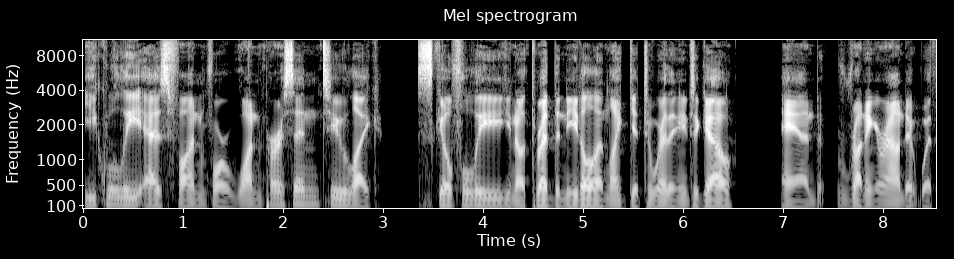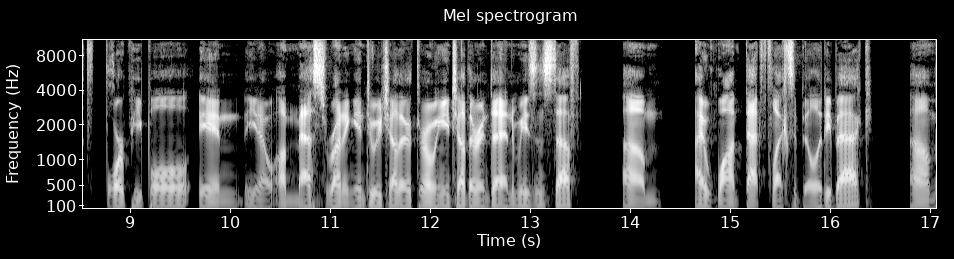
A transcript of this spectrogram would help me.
equally as fun for one person to like skillfully, you know, thread the needle and like get to where they need to go and running around it with four people in, you know, a mess running into each other, throwing each other into enemies and stuff. Um, I want that flexibility back. Um,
